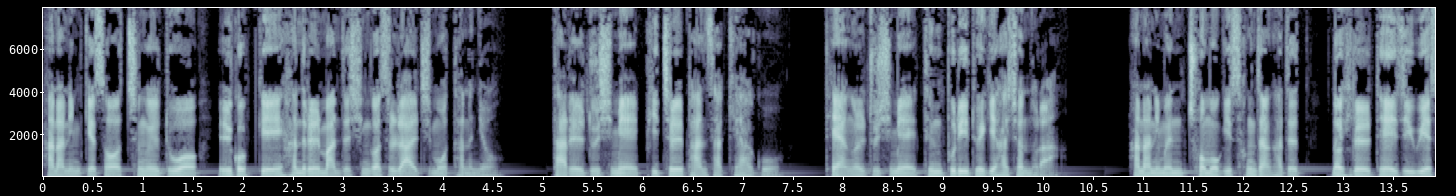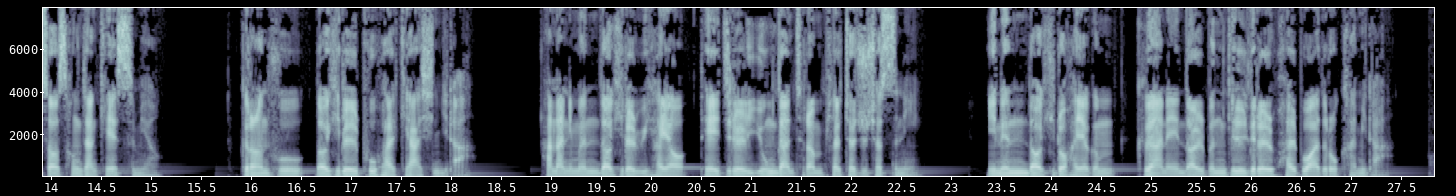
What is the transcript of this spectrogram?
하나님께서 층을 두어 일곱 개의 하늘을 만드신 것을 알지 못하느뇨. 달을 두심에 빛을 반사케 하고 태양을 두심에 등불이 되게 하셨노라. 하나님은 초목이 성장하듯 너희를 대지 위에서 성장케 했으며 그런 후 너희를 부활케 하시니라. 하나님은 너희를 위하여 대지를 융단처럼 펼쳐주셨으니 이는 너희로 하여금 그 안에 넓은 길들을 활보하도록 함이라.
